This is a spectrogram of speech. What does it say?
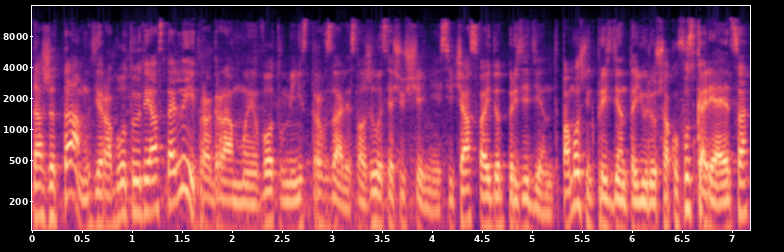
Даже там, где работают и остальные программы, вот у министра в зале сложилось ощущение. Сейчас войдет президент. Помощник президента Юрий Ушаков ускоряется.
